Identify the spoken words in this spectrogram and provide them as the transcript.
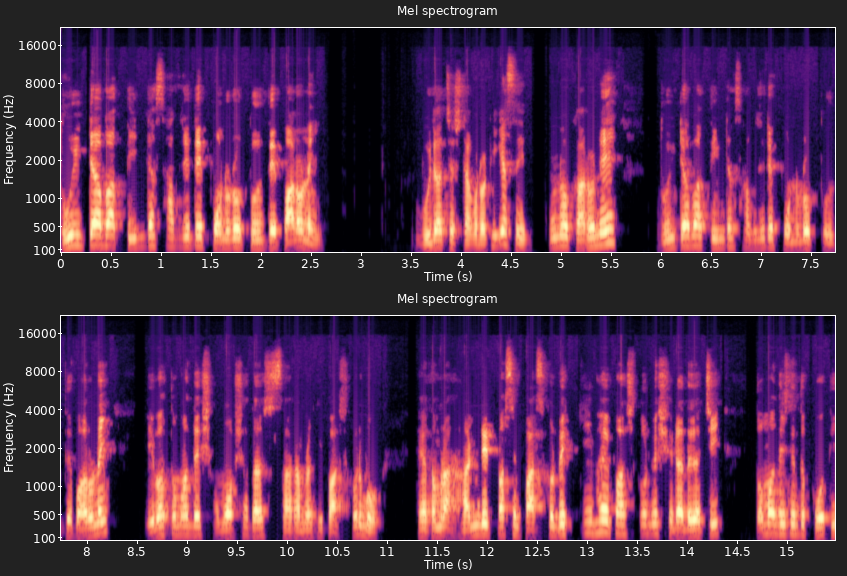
দুইটা বা তিনটা সাবজেক্টে পনেরো তুলতে পারো নাই। বোঝার চেষ্টা করো, ঠিক আছে? কোনো কারণে দুইটা বা তিনটা সাবজেক্টে পনেরো তুলতে পারো নাই। এবার তোমাদের সমস্যা দ্বারা স্যার আমরা কি পাস করব? হ্যাঁ তোমরা হান্ড্রেড পার্সেন্ট পাস করবে। কীভাবে পাস করবে সেটা দেখাচ্ছি। তোমাদের কিন্তু প্রতি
